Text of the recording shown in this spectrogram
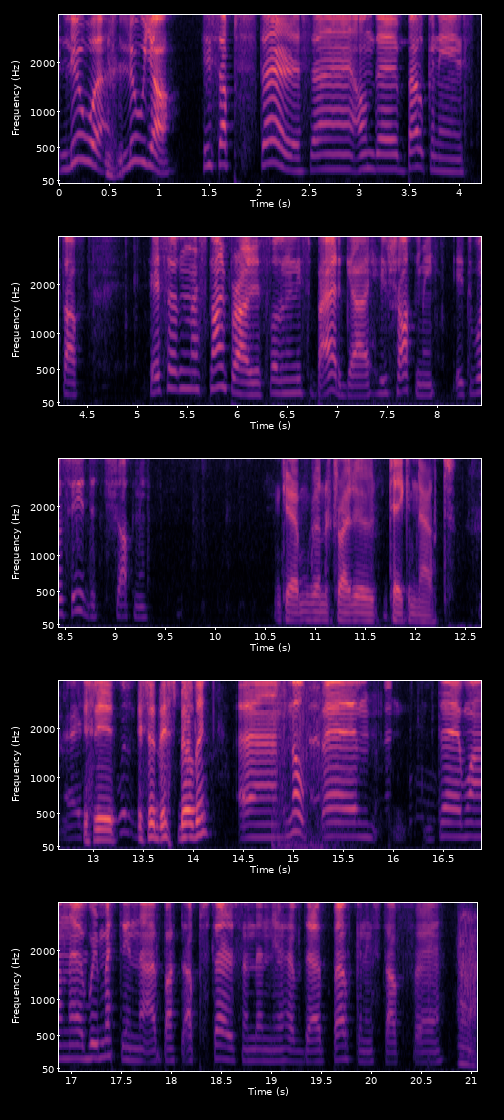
Luya, Luya! He's upstairs, uh, on the balcony and stuff. He's on a sniper rifle and he's a bad guy. He shot me. It was he that shot me. Okay, I'm gonna try to take him out. Uh, Is it? will- Is it this building? Um, no, um, the one uh, we met in, uh, but upstairs, and then you have the balcony stuff. Uh, Ah,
